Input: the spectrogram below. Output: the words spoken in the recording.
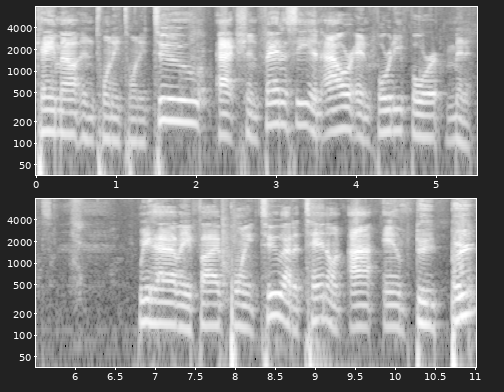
Came out in 2022. Action fantasy, an hour and 44 minutes. We have a 5.2 out of 10 on IMDb.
